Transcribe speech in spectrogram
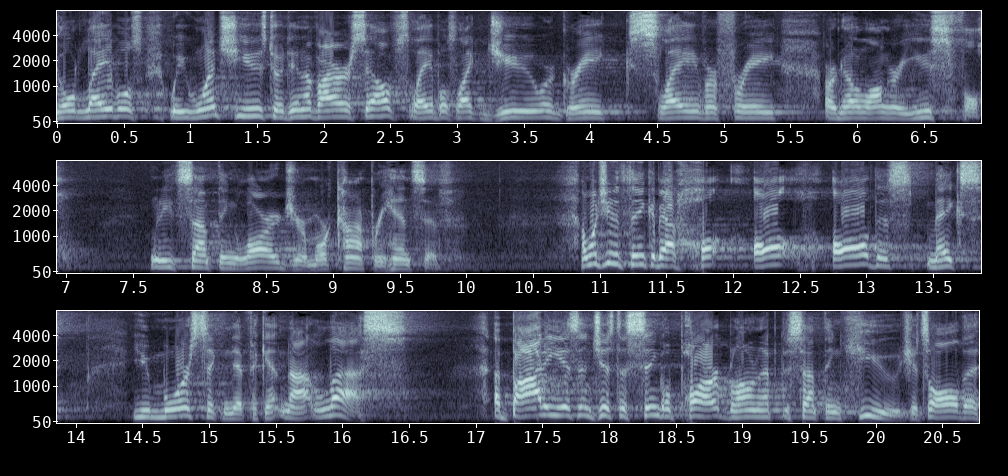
old labels we once used to identify ourselves, labels like Jew or Greek, slave or free, are no longer useful. We need something larger, more comprehensive. I want you to think about all, all, all this makes you more significant, not less. A body isn't just a single part blown up to something huge, it's all the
